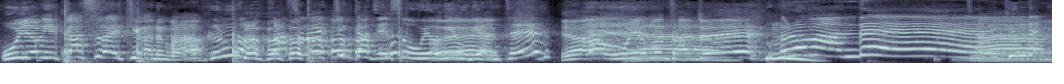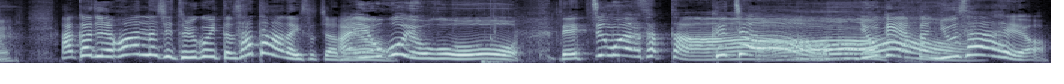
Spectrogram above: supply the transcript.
O형이 가스라이팅 하는 거야. 아, 그런 거 가스라이팅까지 했어, O형이 네. 우리한테? 야, O형은 다 돼. 그러면 안 돼. 아. 근데 아까 전에 허한나 씨 들고 있던 사탕 하나 있었잖아요. 아, 요거 요거 넷주 모양 사탕. 그쵸? 아~ 요게 약간 유사해요.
